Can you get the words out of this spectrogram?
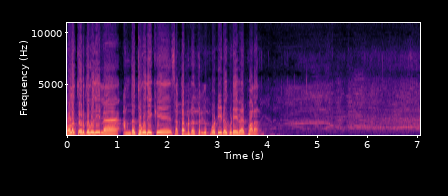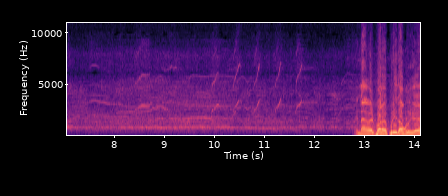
கொளத்தூர் தொகுதியில் அந்த தொகுதிக்கு சட்டமன்றத்திற்கு போட்டியிடக்கூடிய வேட்பாளர். என்ன வேட்பாளர்? புரியுதா உங்களுக்கு?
